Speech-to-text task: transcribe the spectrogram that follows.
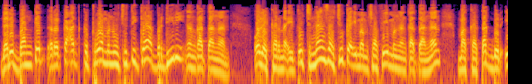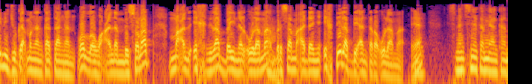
Dari bangkit rekaat kedua menuju tiga berdiri ngangkat tangan. Oleh karena itu jenazah juga Imam Syafi'i mengangkat tangan, maka takbir ini juga mengangkat tangan. Wallahu a'lam bishawab ma'al ikhtilaf bainal ulama nah. bersama adanya ikhtilaf di antara ulama, ya. Selanjutnya kami akan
